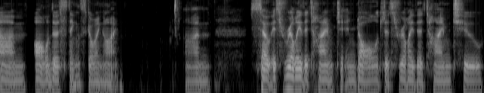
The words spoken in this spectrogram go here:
um, all of those things going on. So it's really the time to indulge. It's really the time to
